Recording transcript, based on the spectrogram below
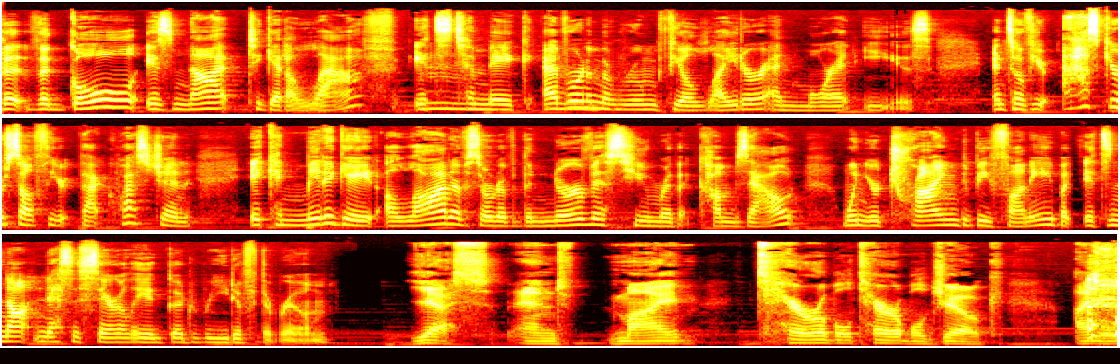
The, the goal is not to get a laugh, it's to mm. make everyone in the mm. room feel lighter and more at ease. And so, if you ask yourself that question, it can mitigate a lot of sort of the nervous humor that comes out when you're trying to be funny, but it's not necessarily a good read of the room. Yes, and my terrible, terrible joke. I made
